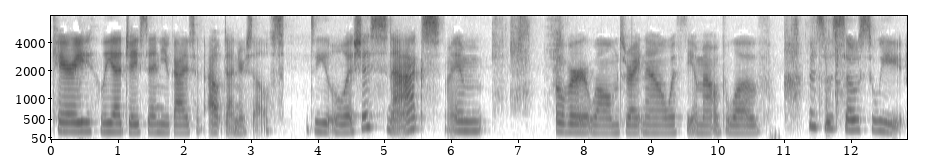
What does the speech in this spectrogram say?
Carrie, Leah, Jason, you guys have outdone yourselves. Delicious snacks. I am overwhelmed right now with the amount of love. This is so sweet.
